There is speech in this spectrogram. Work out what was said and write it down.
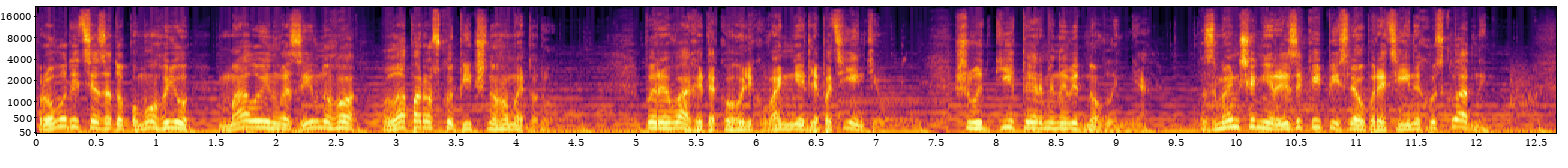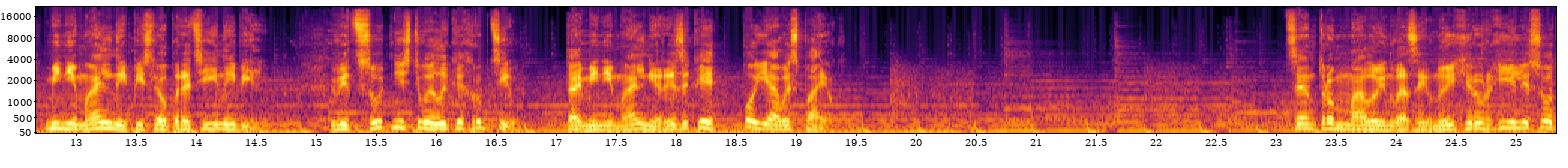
проводиться за допомогою малоінвазивного лапароскопічного методу. Переваги такого лікування для пацієнтів: швидкі терміни відновлення, зменшені ризики післяопераційних ускладнень, мінімальний післяопераційний біль, відсутність великих рубців та мінімальні ризики появи спайок. Центром малоінвазивної хірургії лісот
